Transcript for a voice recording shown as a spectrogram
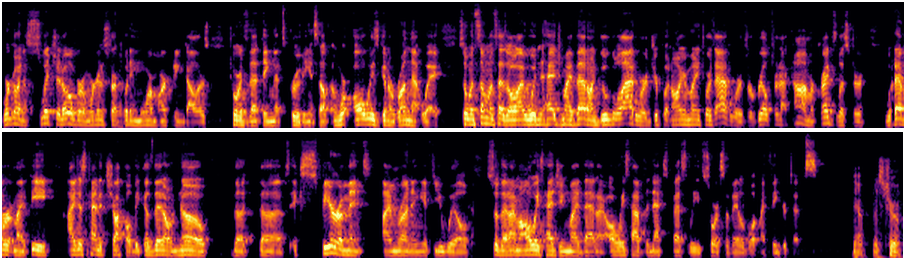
we're going to switch it over and we're going to start putting more marketing dollars towards that thing that's proving itself. And we're always going to run that way. So when someone says, "Oh, I wouldn't hedge my bet on Google AdWords," you're putting all your money towards AdWords or Realtor.com or Craigslist or whatever it might be. I just kind of chuckle because they don't know the the experiment I'm running, if you will, so that I'm always hedging my bet. I always have the next best lead source available at my fingertips. Yeah, that's true.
